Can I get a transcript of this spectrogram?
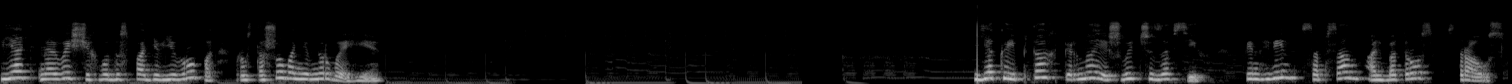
П'ять найвищих водоспадів Європи розташовані в Норвегії. Який птах пірнає швидше за всіх? Пінгвін, сапсан, альбатрос, страус.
